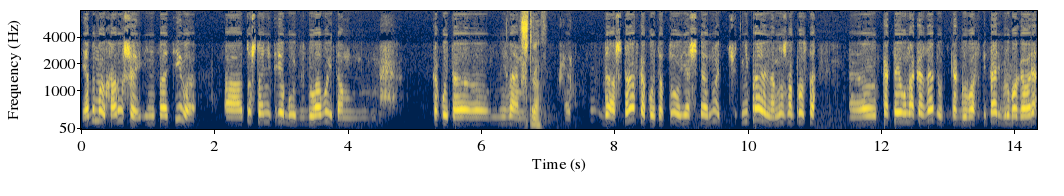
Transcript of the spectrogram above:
я думаю, хорошая инициатива. А то, что они требуют с головы там какой-то, э, не знаю... Штраф. Да, штраф какой-то, то я считаю, ну, это чуть неправильно. Нужно просто Э, как-то его наказать, вот как бы воспитать, грубо говоря,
